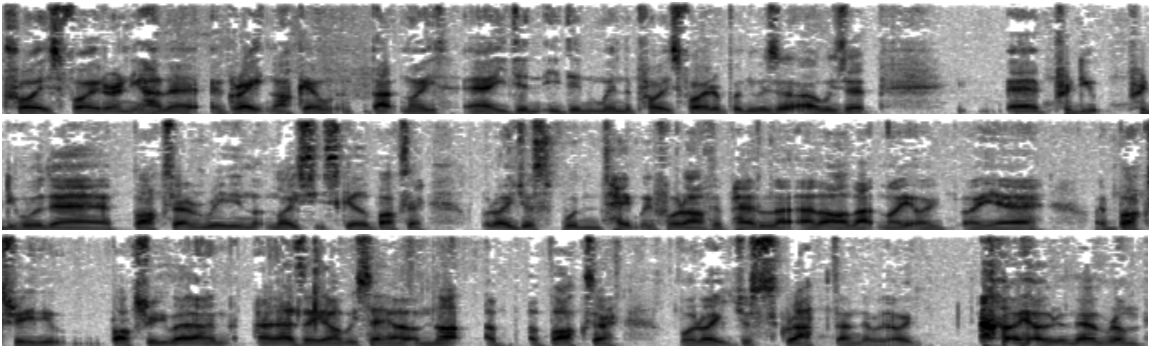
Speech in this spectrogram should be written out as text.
prize fighter, and he had a, a great knockout that night. Uh, he didn't he didn't win the prize fighter, but he was always a, a pretty pretty good uh, boxer, really nicely skilled boxer. But I just wouldn't take my foot off the pedal at, at all that night. I I, uh, I boxed really boxed really well, and, and as I always say, I'm not a, a boxer, but I just scrapped, and I, I remember him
